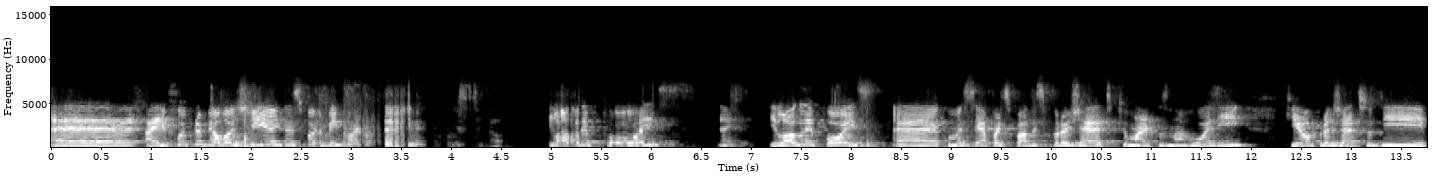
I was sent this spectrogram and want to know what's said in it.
é... aí fui para biologia, então isso foi bem importante. E logo depois, é, E logo depois é, comecei a participar desse projeto que o Marcos narrou ali, que é o projeto de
